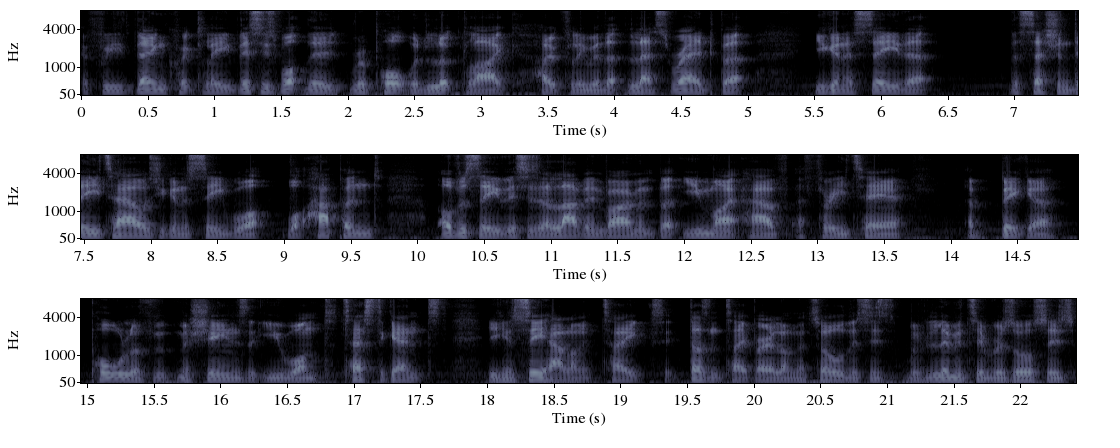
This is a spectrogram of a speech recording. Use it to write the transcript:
If we then quickly, this is what the report would look like, hopefully with less red, but you're going to see that the session details, you're going to see what, what happened. Obviously, this is a lab environment, but you might have a three tier, a bigger pool of machines that you want to test against. You can see how long it takes. It doesn't take very long at all. This is with limited resources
